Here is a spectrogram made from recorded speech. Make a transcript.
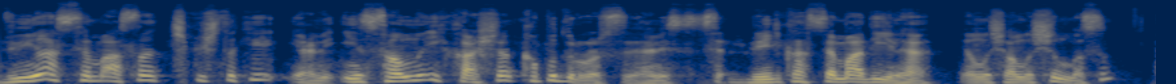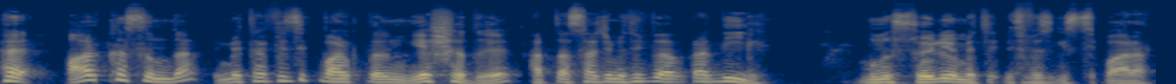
Dünya semasından çıkıştaki yani insanlığı ilk karşılayan kapıdır orası. Yani birinci kat sema değil ha. Yanlış anlaşılmasın. He, arkasında metafizik varlıkların yaşadığı hatta sadece metafizik varlıklar değil. Bunu söylüyor meta- metafizik istihbarat.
